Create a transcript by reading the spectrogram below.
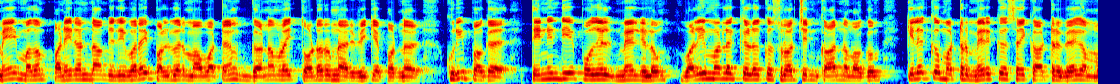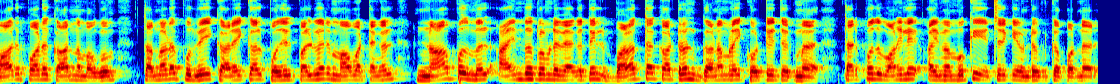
மே மாதம் பனிரெண்டாம் தேதி வரை பல்வேறு மாவட்டங்கள் கனமழை தொடரும் என அறிவிக்கப்பட்டனர். குறிப்பாக தென்னிந்திய பகுதியில் மேல்நிலும் வளிமண்டல கிழக்கு சுழற்சியின் காரணமாகவும் கிழக்கு மற்றும் மேற்கு திசை காற்று வேக மாறுபாடு காரணமாகவும் தமிழ்நாடு புதுவை காரைக்கால் பகுதியில் பல்வேறு மாவட்டங்கள் நாற்பது முதல் ஐம்பது கிலோமீட்டர் வேகத்தில் பலத்த காற்றுடன் கனமழை கொட்டித்திருக்கின்றன தற்போது வானிலை ஆய்வு முக்கிய எச்சரிக்கை ஒன்று கொடுக்கப்பட்டனர்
